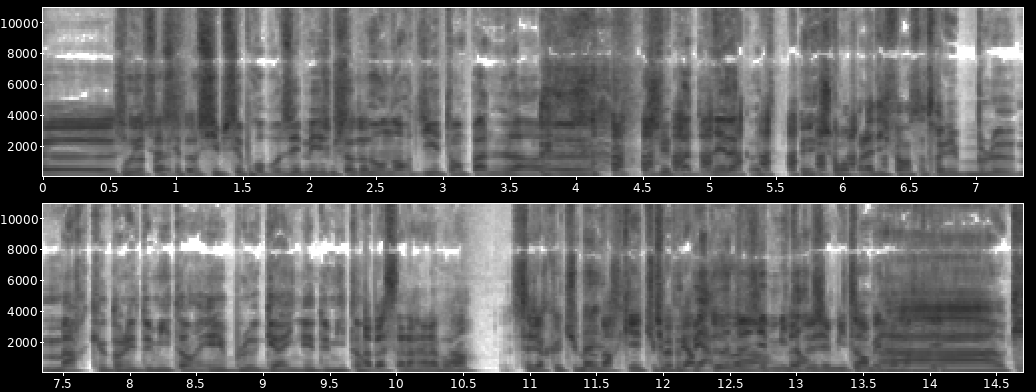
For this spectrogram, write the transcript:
Euh, Oui, doit ça c'est possible, c'est proposé, mais Ça comme doit- mon ordi est en panne, là, euh, je vais pas te donner la cote. Mais je comprends pas la différence entre les bleus marquent dans les demi-temps et les bleus gagnent les demi-temps. Ah bah ça n'a rien à voir. C'est-à-dire que tu Bah, peux marquer, tu, tu peux, peux perdre perdre la 2-1, deuxième la mi-temps. deuxième mi-temps, mais t'as marqué. Ah, ok,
